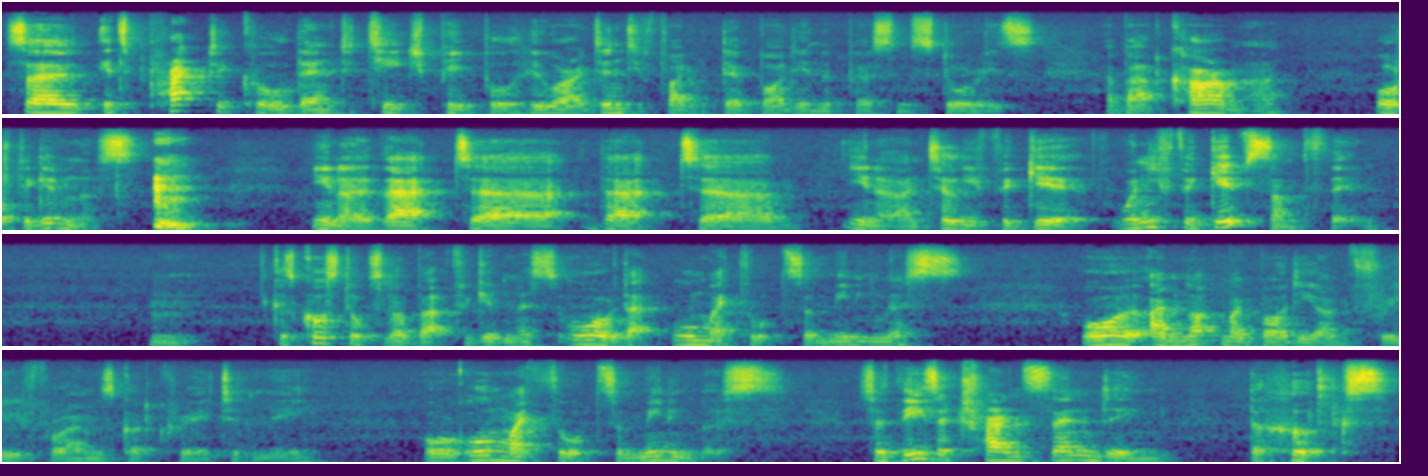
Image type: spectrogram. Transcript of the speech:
So it's practical then to teach people who are identified with their body and their personal stories about karma or forgiveness. you know that uh, that uh, you know until you forgive when you forgive something because course talks a lot about forgiveness or that all my thoughts are meaningless or i'm not my body i'm free for i'm as god created me or all my thoughts are meaningless so these are transcending the hooks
